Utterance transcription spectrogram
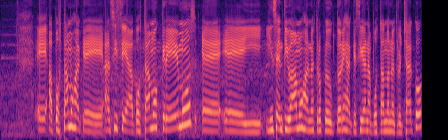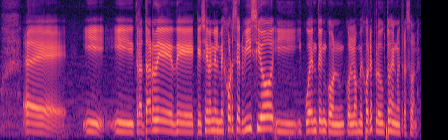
Eh, apostamos a que así sea, apostamos, creemos e incentivamos a nuestros productores a que sigan apostando a nuestro Chaco y, tratar de, que lleven el mejor servicio y, cuenten con los mejores productos en nuestra zona.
